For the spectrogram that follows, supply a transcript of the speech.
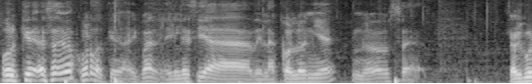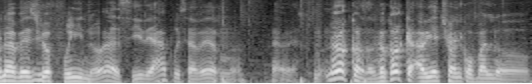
Porque, o sea, yo me acuerdo que igual la iglesia de la colonia, ¿no? O sea, alguna vez yo fui, ¿no? Así de, ah, pues a ver, ¿no? A ver. No, no me acuerdo, me acuerdo que había hecho algo malo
